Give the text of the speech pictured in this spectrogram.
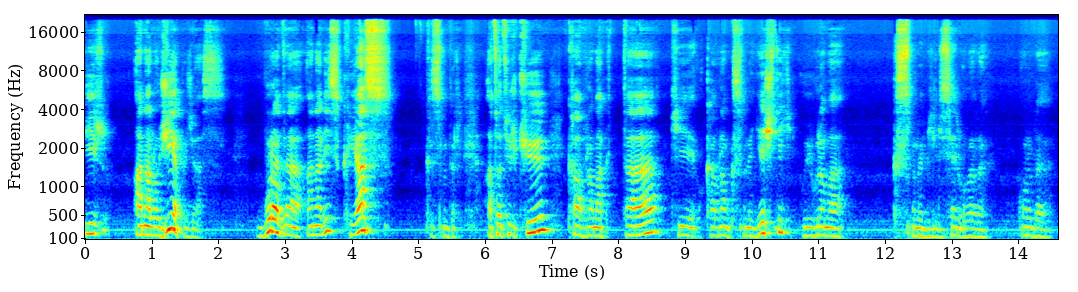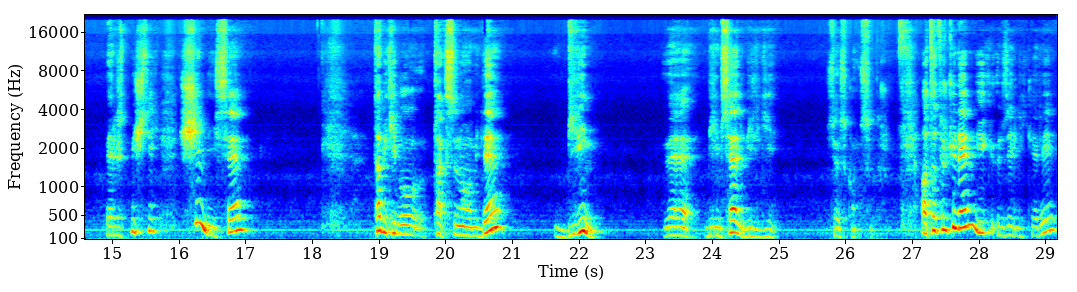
bir analoji yapacağız. Burada analiz kıyas kısmıdır. Atatürk'ü kavramakta ki kavram kısmını geçtik, uygulama kısmını bilgisel olarak onu da belirtmiştik. Şimdi ise tabii ki bu taksonomide bilim ve bilimsel bilgi söz konusudur. Atatürk'ün en büyük özellikleri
